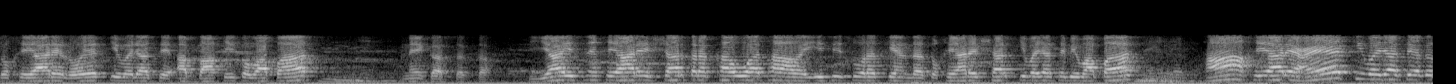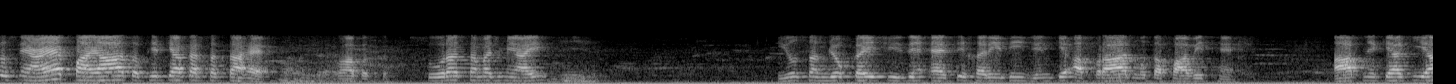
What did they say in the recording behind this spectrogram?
तो खियार रोयत की वजह से अब बाकी को वापस नहीं कर सकता। या इसने खियार शर्त रखा हुआ था इसी सूरत के अंदर। तो खियार शर्त की वजह से भी वापस? हाँ खियार ऐप की वजह से अगर उसने ऐप पाया तो फिर क्या कर सकता है? वापस कर। सूरत समझ में आई? यूँ समझो, कई चीज़ें ऐसी खरीदी जिनके अफराद मुतफावित हैं। आपने क्या किया?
